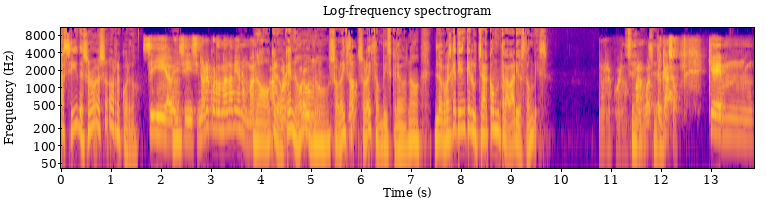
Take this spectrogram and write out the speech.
Ah, sí, de eso no, eso no lo recuerdo. Sí, a ver, si, si no recuerdo mal, habían humanos. No, Ah, creo que no, no, solo hay, solo hay zombies, creo, no. Lo que pasa es que tienen que luchar contra varios zombies. No recuerdo. Sí, bueno, sí, el sí. caso. Que, mm,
